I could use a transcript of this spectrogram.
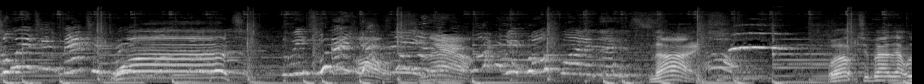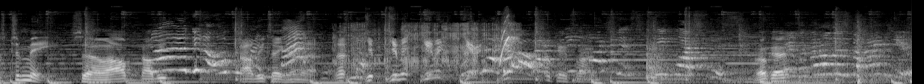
Luigi's Mansion. What? Luigi's Mansion. Oh, snap. We both wanted this. Nice. Oh. Well, too bad that was to me. So I'll I'll No, be I'm gonna open I'll be taking mouth. that. Uh, give, give me, give me, give me. No. Yeah. Okay, fine. Watch this. Pete, watch this. Wait, Okay. look at all this behind you.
